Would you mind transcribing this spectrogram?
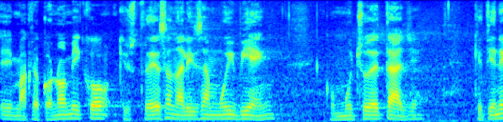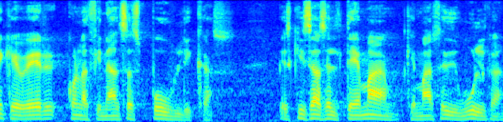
eh, macroeconómico que ustedes analizan muy bien, con mucho detalle, que tiene que ver con las finanzas públicas. Es quizás el tema que más se divulga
